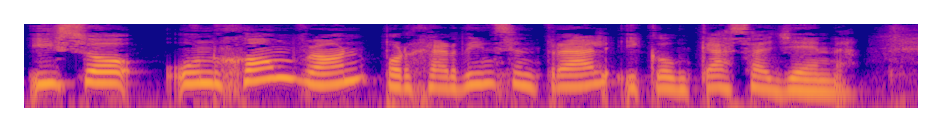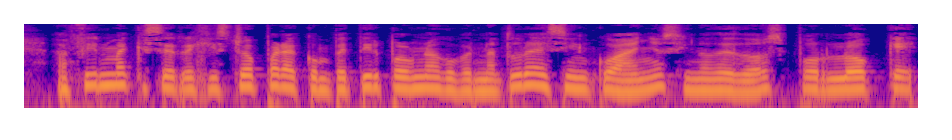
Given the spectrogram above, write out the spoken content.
hizo un home run por Jardín Central y con casa llena. Afirma que se registró para competir por una gobernatura de cinco años y no de dos, por lo que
